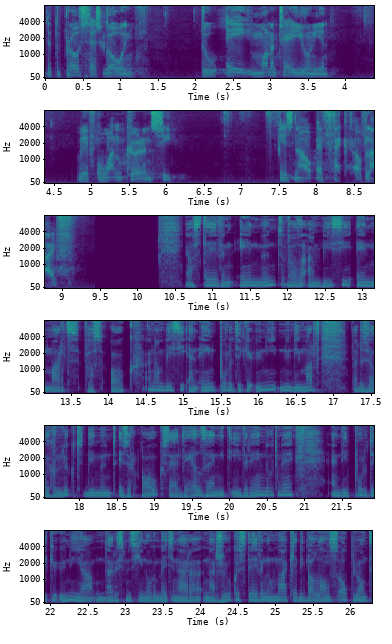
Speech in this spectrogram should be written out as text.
that the process going to a monetary union with one currency is now a fact of life. Ja, Steven, één munt was een ambitie, één markt was ook een ambitie en één politieke unie. Nu, die markt, dat is wel gelukt, die munt is er ook, zij deel zijn, niet iedereen doet mee. En die politieke unie, ja, daar is misschien nog een beetje naar, naar zoeken, Steven. Hoe maak je die balans op? Want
